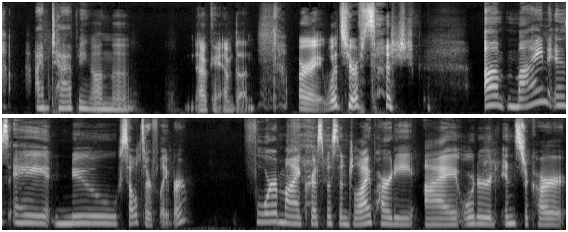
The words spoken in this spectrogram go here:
I'm tapping on the. Okay, I'm done. All right, what's your obsession? Um, mine is a new seltzer flavor. For my Christmas and July party, I ordered Instacart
